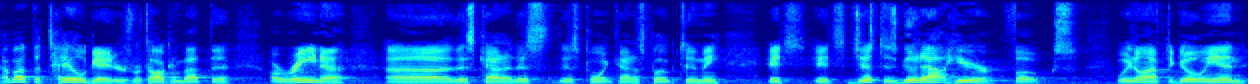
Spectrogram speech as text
how about the tailgaters? We're talking about the arena. Uh, this kind of this this point kind of spoke to me. It's it's just as good out here, folks. We don't have to go in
